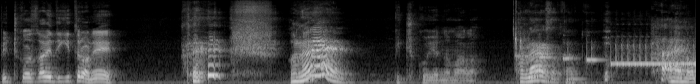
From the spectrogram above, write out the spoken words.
Pičko, zdravi Digitron, e. o ne! Pičko jedna mala. A ne znam kako. Evo,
